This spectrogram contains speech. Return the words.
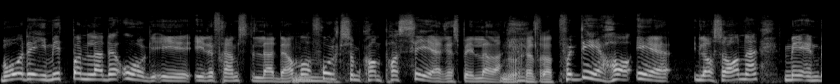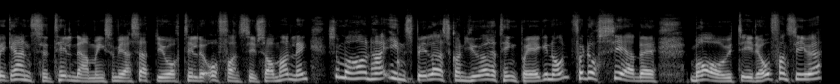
Både i midtbaneleddet og i, i det fremste leddet. Han må ha folk som kan passere spillere. For det har, er Lars Arne, med en begrenset tilnærming som vi har sett i år til det offensiv samhandling, så må han ha inn spillere som kan gjøre ting på egen hånd, for da ser det bra ut i det offensive.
